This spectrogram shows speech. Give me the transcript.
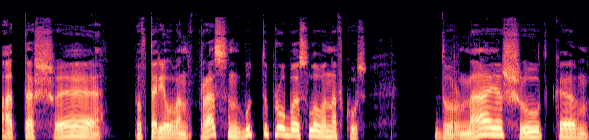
«Атташе», — повторил Ван Фрассен, будто пробуя слово на вкус. «Дурная шутка.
